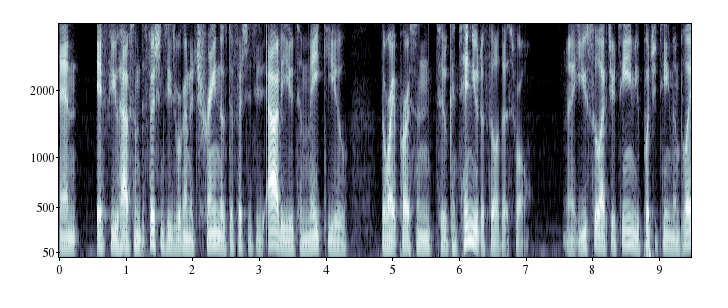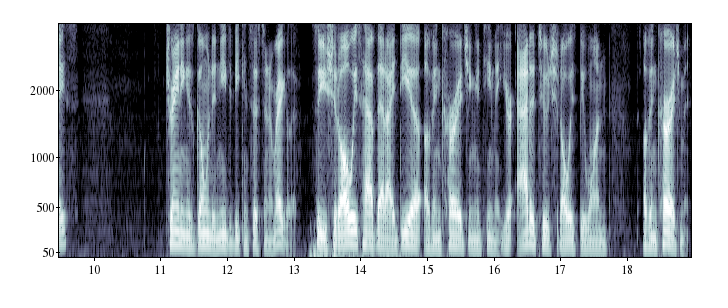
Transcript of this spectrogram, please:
And if you have some deficiencies, we're going to train those deficiencies out of you to make you the right person to continue to fill this role. Right? You select your team, you put your team in place. Training is going to need to be consistent and regular. So you should always have that idea of encouraging your teammate. Your attitude should always be one of encouragement,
